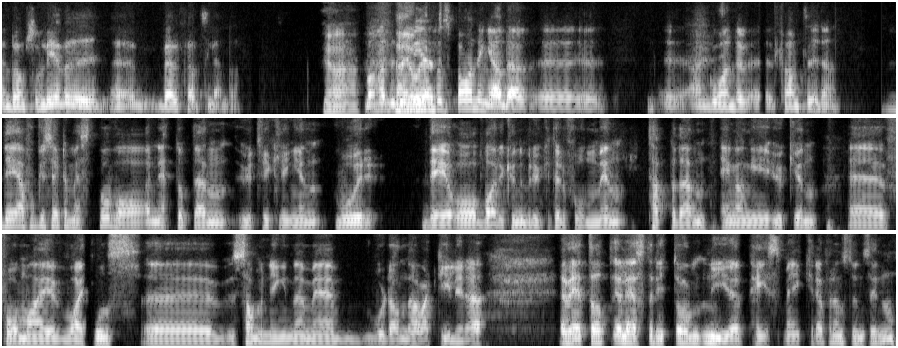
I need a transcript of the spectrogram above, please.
än de som lever i äh, välfärdsländer. Ja. Vad hade du Nej, mer för spaningar där angående framtiden? Det jag fokuserade mest på var nettopp den utvecklingen hvor det å bare kunne bruke telefonen min, tappe den en gang i uken, eh, få my vitals, eh, sammenligne med hvordan det har vært tidligere. Jeg vet at jeg leste litt om nye pacemakere for en stund siden.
